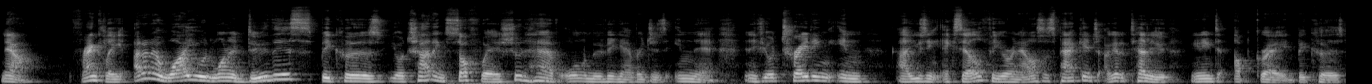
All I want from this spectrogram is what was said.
Now, frankly, I don't know why you would want to do this because your charting software should have all the moving averages in there. And if you're trading in uh, using Excel for your analysis package, I got to tell you, you need to upgrade because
